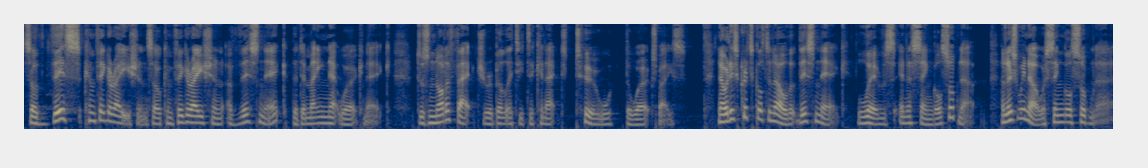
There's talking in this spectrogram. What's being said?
So this configuration, so configuration of this NIC, the domain network NIC, does not affect your ability to connect to the workspace. Now, it is critical to know that this NIC lives in a single subnet. And as we know, a single subnet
